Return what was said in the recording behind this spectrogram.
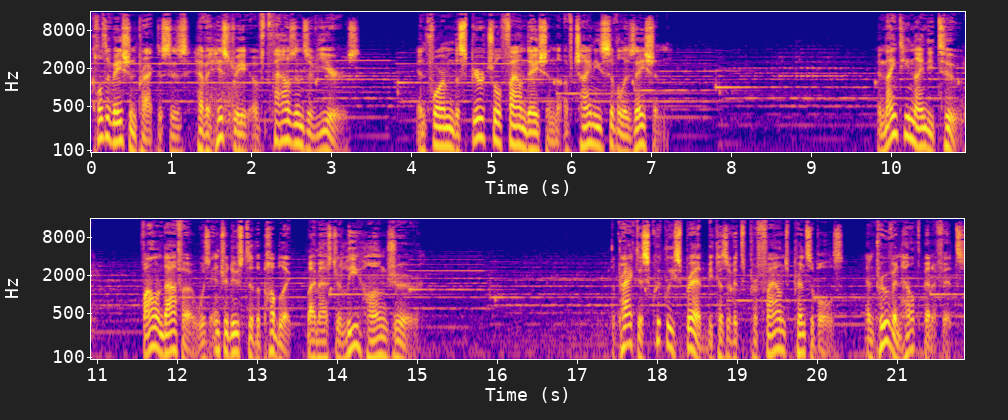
cultivation practices have a history of thousands of years and form the spiritual foundation of Chinese civilization. In 1992, Falun Dafa was introduced to the public by Master Li Hongzhi. The practice quickly spread because of its profound principles and proven health benefits.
